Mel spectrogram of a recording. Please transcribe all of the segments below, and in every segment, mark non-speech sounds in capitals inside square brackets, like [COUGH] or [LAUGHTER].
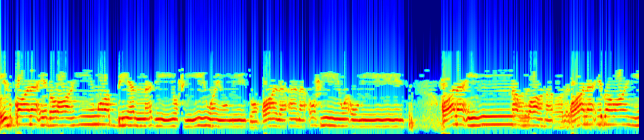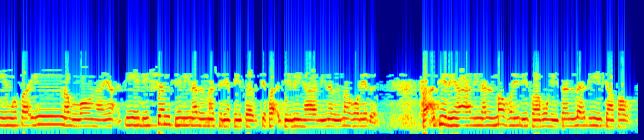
إذ قال إبراهيم ربي الذي يحيي ويميت قال أنا أحيي وأميت. قال إن الله قال إبراهيم فإن الله يأتي بالشمس من المشرق فأت بها من المغرب. فأت بها من المغرب فبهت الذي كفر.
